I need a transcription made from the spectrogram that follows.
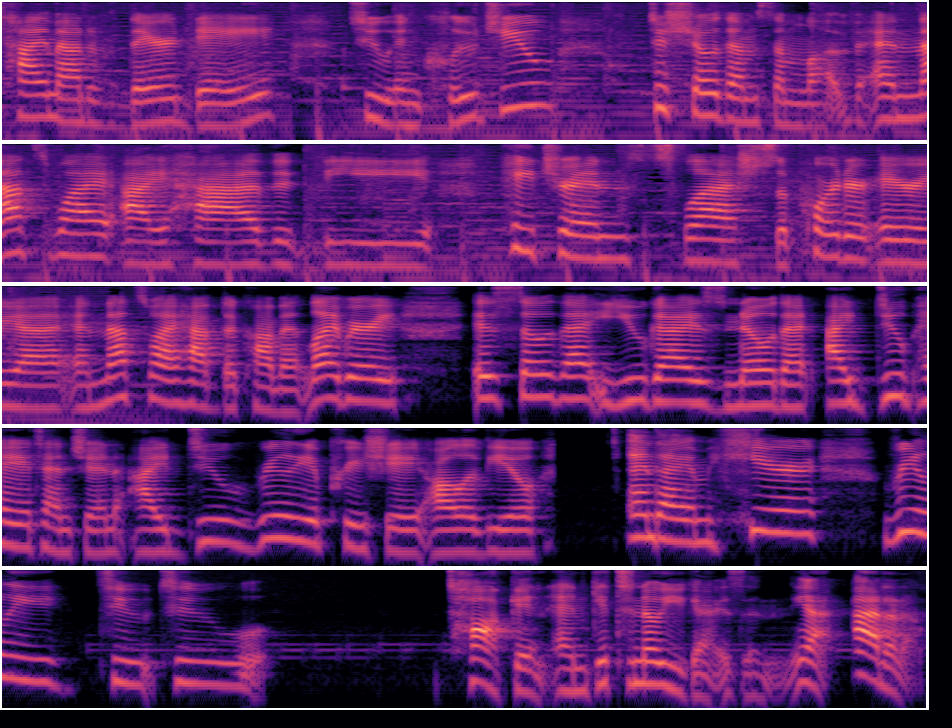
time out of their day to include you to show them some love. And that's why I have the patron slash supporter area. And that's why I have the comment library is so that you guys know that I do pay attention. I do really appreciate all of you and I am here really to to talk and, and get to know you guys. And yeah, I don't know.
